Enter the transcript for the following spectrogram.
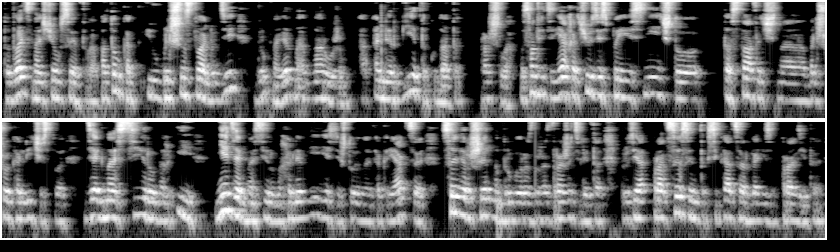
то давайте начнем с этого. А потом, как и у большинства людей, вдруг, наверное, обнаружим, а аллергия-то куда-то прошла. Вот смотрите, я хочу здесь пояснить, что достаточно большое количество диагностированных и недиагностированных аллергий есть не что иное, как реакция совершенно другой раздражитель. Это, друзья, процесс интоксикации организма паразитами.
